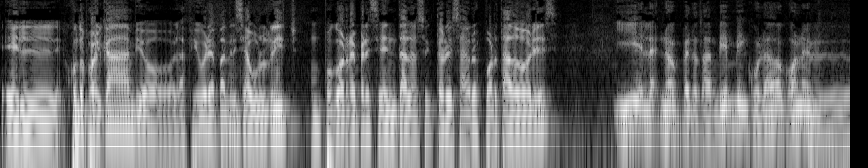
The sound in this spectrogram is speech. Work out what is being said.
el Juntos por el Cambio, la figura de Patricia Bullrich, un poco representa a los sectores agroexportadores. Y el- no, pero también vinculado con el,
